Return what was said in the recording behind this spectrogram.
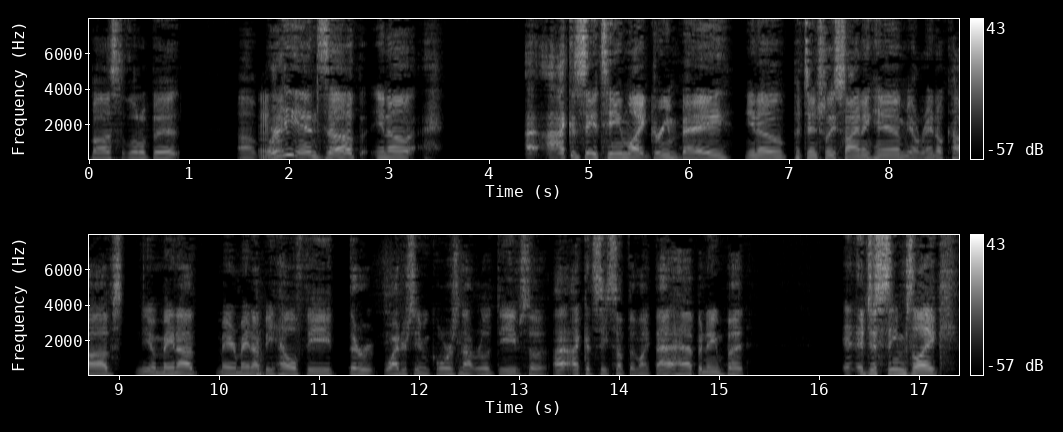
bus a little bit. Uh, Where Mhm. he ends up, you know, I, I could see a team like Green Bay, you know, potentially signing him. You know, Randall Cobb's, you know, may not, may or may not be healthy. Their wide receiving core is not real deep, so I, I could see something like that happening. But it, it just seems like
